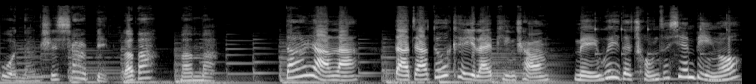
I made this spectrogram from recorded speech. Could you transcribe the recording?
我能吃馅饼了吧，妈妈？当然啦，大家都可以来品尝美味的虫子馅饼哦。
